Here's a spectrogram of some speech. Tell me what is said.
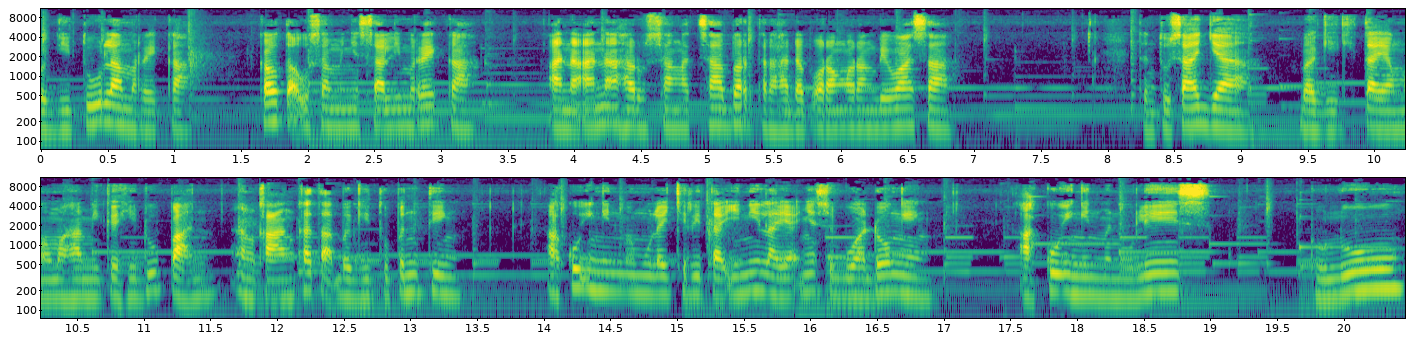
begitulah mereka. Kau tak usah menyesali mereka. Anak-anak harus sangat sabar terhadap orang-orang dewasa. Tentu saja, bagi kita yang memahami kehidupan, angka-angka tak begitu penting Aku ingin memulai cerita ini layaknya sebuah dongeng. Aku ingin menulis. Dulu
